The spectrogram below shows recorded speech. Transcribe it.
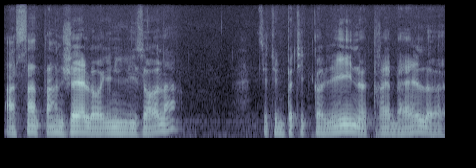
à Sant'Angelo in Lisola. C'est une petite colline très belle euh,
